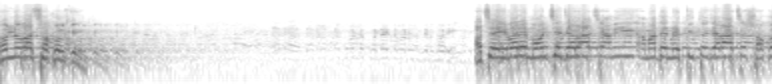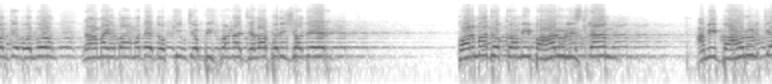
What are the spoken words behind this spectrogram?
ধন্যবাদ সকলকে। আচ্ছা এবারে মঞ্চে যারা আছে, আমি, আমাদের নেতৃত্ব যারা আছে, সকলকে বলব, না আমার এবার আমাদের দক্ষিণ চব্বিশ পরগনা জেলা পরিষদের কর্মাধ্যক্ষ আমি বাহারুল ইসলাম। আমি বাহারুলকে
